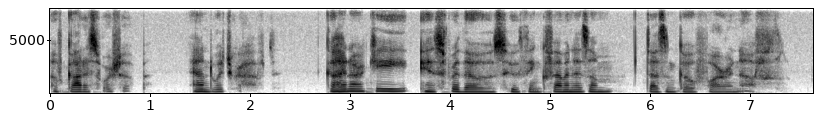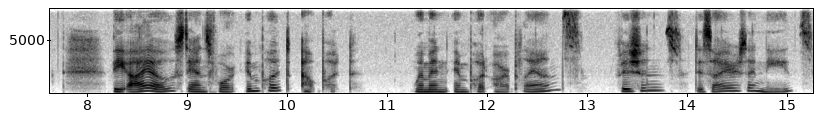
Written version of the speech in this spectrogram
of goddess worship and witchcraft. Gynarchy is for those who think feminism doesn't go far enough. The IO stands for Input Output. Women input our plans, visions, desires, and needs,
